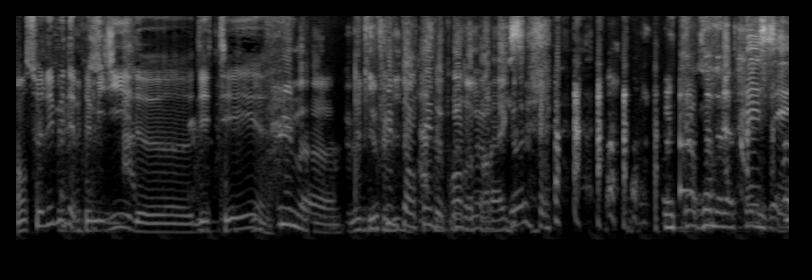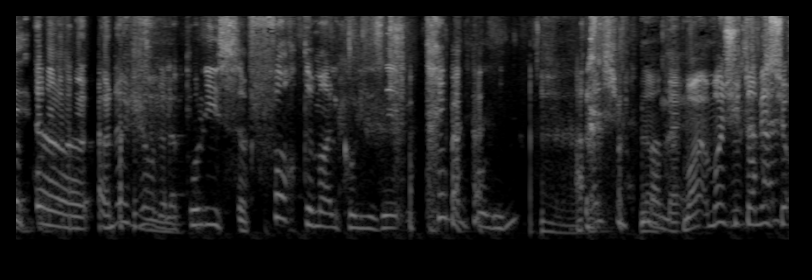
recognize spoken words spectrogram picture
En ce début d'après-midi de- d'été, Fume, euh, fume tenté de prendre par la gauche. De la. Un, un agent de la police fortement alcoolisé et très mal poli a insulté Non. ma mère. Moi, moi, je suis tombé sur,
